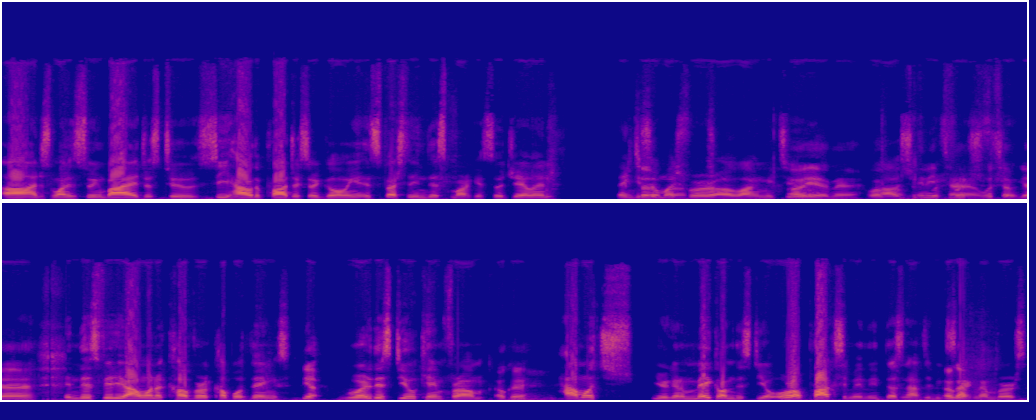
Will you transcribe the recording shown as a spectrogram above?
uh, I just wanted to swing by just to see how the projects are going, especially in this market. So Jalen, Thank What's you so up, much bro? for allowing me to. Oh yeah, man. Welcome. shoot- Anytime. What's up, guys? In this video, I want to cover a couple things. Yep. Where this deal came from, Okay. how much you're gonna make on this deal, or approximately. It doesn't have to be Okay. exact numbers.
